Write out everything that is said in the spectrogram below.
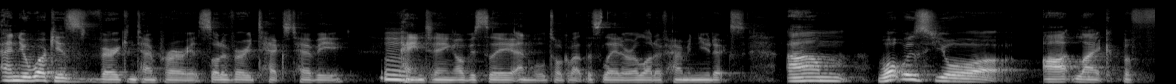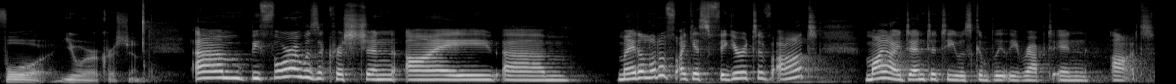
And your work is very contemporary. It's sort of very text heavy painting, obviously, and we'll talk about this later. A lot of hermeneutics. Um, what was your art like before you were a Christian? Um, before I was a Christian, I um, made a lot of, I guess, figurative art. My identity was completely wrapped in art.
